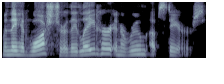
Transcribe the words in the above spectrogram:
When they had washed her, they laid her in a room upstairs.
